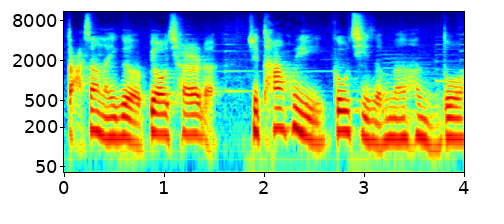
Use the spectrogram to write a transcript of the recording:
打上了一个标签儿的，所以它会勾起人们很多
